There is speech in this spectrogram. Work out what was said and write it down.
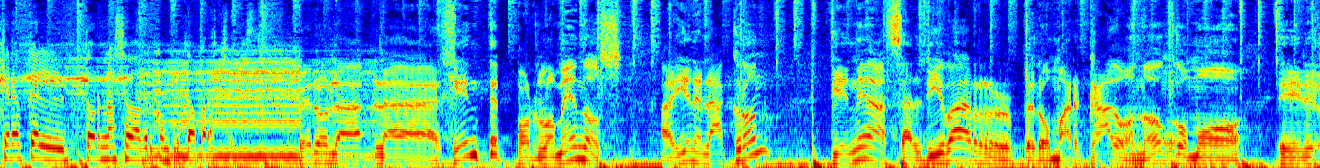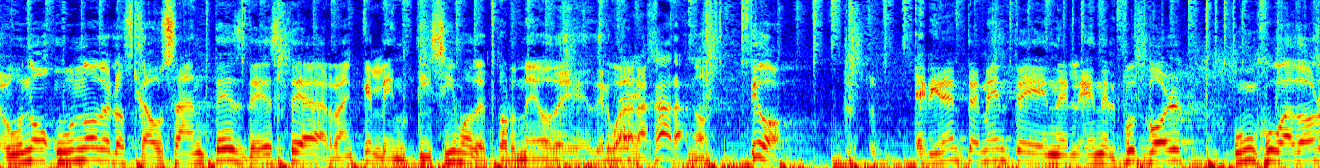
Creo que el torneo se va a ver complicado para Chivas. Pero la, la gente, por lo menos ahí en el Akron, tiene a Saldívar, pero marcado, ¿no? Como eh, uno, uno de los causantes de este arranque lentísimo de torneo de, del Guadalajara, ¿no? Digo, evidentemente en el, en el fútbol un jugador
